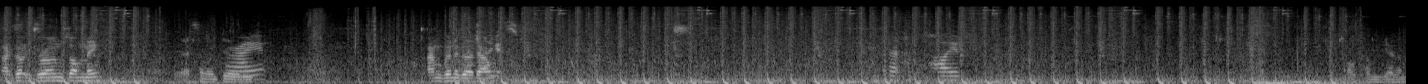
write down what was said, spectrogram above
I got drones on me. yeah, someone do it. Alright. I'm gonna go down. Hive. I'll come get him.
